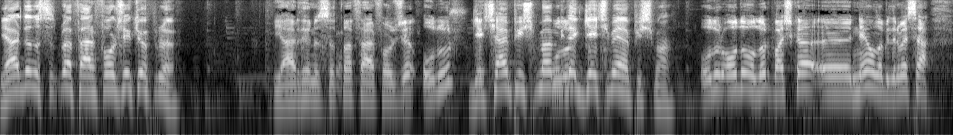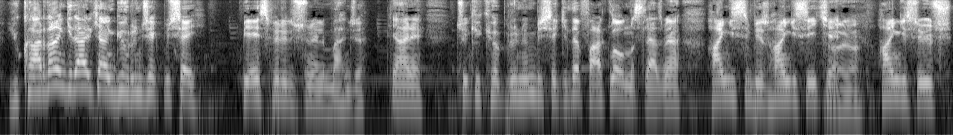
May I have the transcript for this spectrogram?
Yerden ısıtma ferforje köprü. Yerden ısıtma ferforje olur. Geçen pişman Olur. bir de geçmeyen pişman. Olur o da olur. Başka e, ne olabilir? Mesela yukarıdan giderken görünecek bir şey. Bir espri düşünelim bence. Yani çünkü köprünün bir şekilde farklı olması lazım. Yani hangisi bir, hangisi iki, Doğru. hangisi üç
